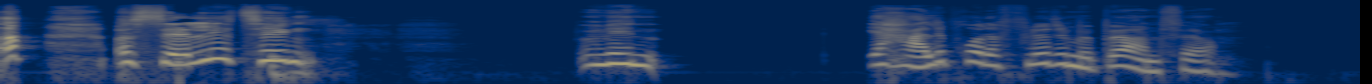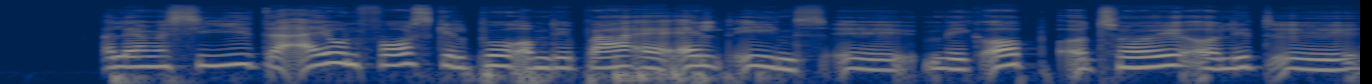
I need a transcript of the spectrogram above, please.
og sælge ting. Men jeg har aldrig prøvet at flytte med børn før. Og lad mig sige, der er jo en forskel på, om det bare er alt ens øh, makeup og tøj og lidt øh,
